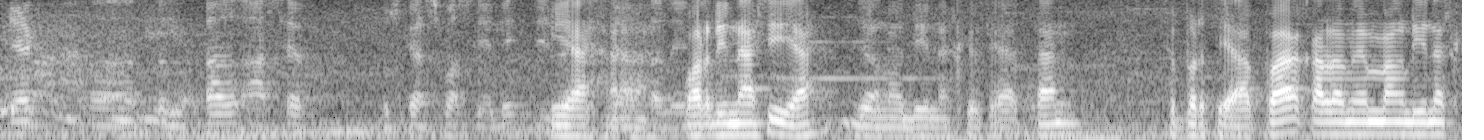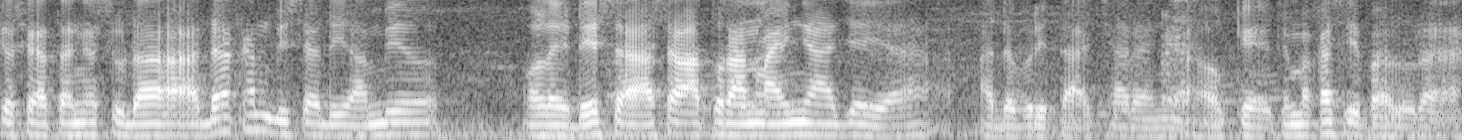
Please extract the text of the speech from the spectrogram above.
cek eh, tentang aset puskesmas ini Iya, ini. koordinasi ya dengan dinas kesehatan seperti apa. Kalau memang dinas kesehatannya sudah ada kan bisa diambil oleh desa asal aturan mainnya aja ya. Ada berita acaranya. Oke, terima kasih Pak Lurah.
